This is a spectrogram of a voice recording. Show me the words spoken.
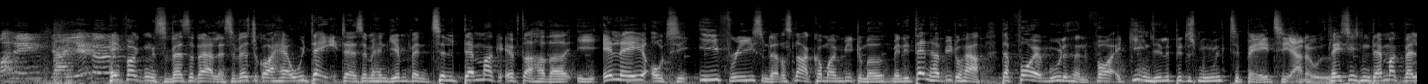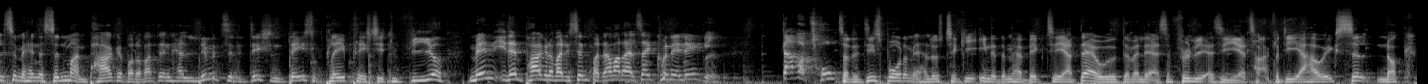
Honning, jeg er hjemme. Hey folkens, hvad så der? Lasse Vestergaard her i dag, der er simpelthen hjemvendt til Danmark, efter at have været i LA og til E3, som der, der snart kommer en video med. Men i den her video her, der får jeg muligheden for at give en lille bitte smule tilbage til jer derude. PlayStation Danmark valgte simpelthen at sende mig en pakke, hvor der var den her limited edition Days of Play PlayStation 4. Men i den pakke, der var de sendt på, der var der altså ikke kun en enkelt. Der var to. Så da de spurgte, om jeg har lyst til at give en af dem her væk til jer derude, der valgte jeg selvfølgelig at sige ja tak. Fordi jeg har jo ikke selv nok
